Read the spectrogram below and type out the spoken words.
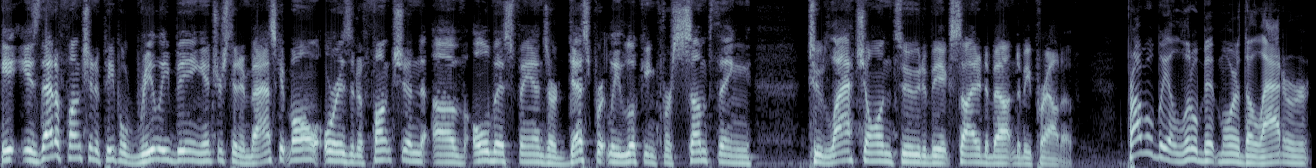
Is that a function of people really being interested in basketball, or is it a function of Ole Miss fans are desperately looking for something to latch on to, to be excited about, and to be proud of? Probably a little bit more the latter,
